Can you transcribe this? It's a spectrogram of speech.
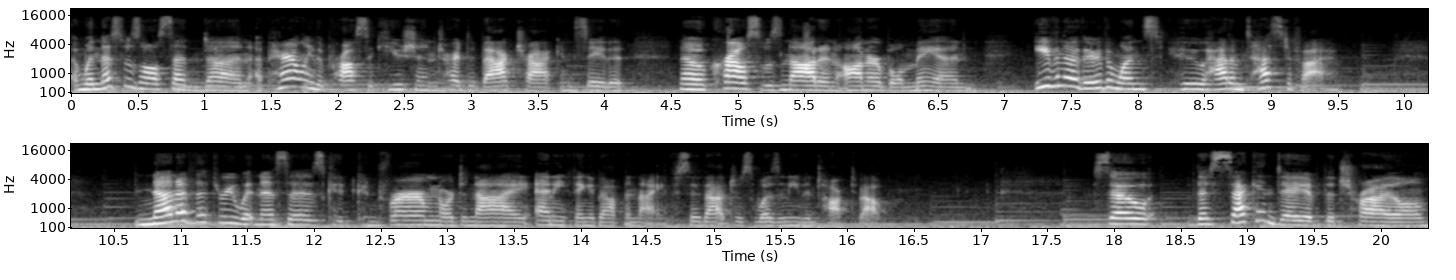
And when this was all said and done, apparently the prosecution tried to backtrack and say that no, Kraus was not an honorable man, even though they're the ones who had him testify. None of the three witnesses could confirm nor deny anything about the knife, so that just wasn't even talked about. So, the second day of the trial,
